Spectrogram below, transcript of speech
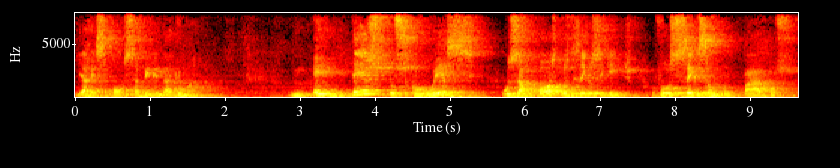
e a responsabilidade humana. Em textos como esse, os apóstolos dizem o seguinte: vocês são culpados,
